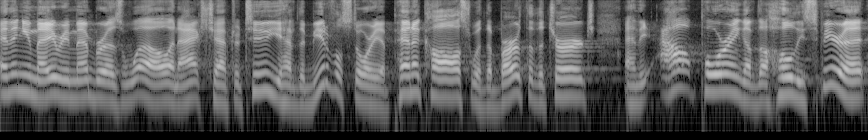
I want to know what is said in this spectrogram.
And then you may remember as well in Acts chapter 2, you have the beautiful story of Pentecost with the birth of the church and the outpouring of the Holy Spirit.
